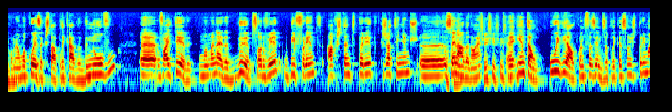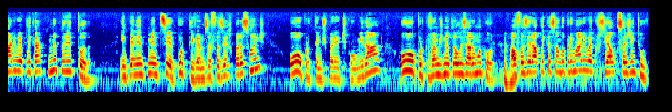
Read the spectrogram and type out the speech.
como é uma coisa que está aplicada de novo, ah, vai ter uma maneira de absorver diferente à restante parede que já tínhamos ah, sem Ok. nada, não é? Sim, sim, sim, sim. Ah, então, o ideal quando fazemos aplicações de primário é aplicar na parede toda. Independentemente de ser porque tivemos a fazer reparações, ou porque temos paredes com umidade, ou porque vamos neutralizar uma cor. Ao fazer a aplicação do primário é crucial que seja em tudo,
